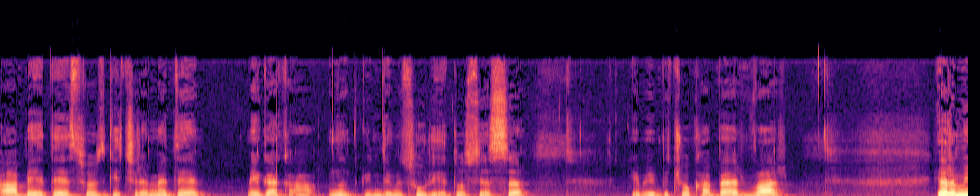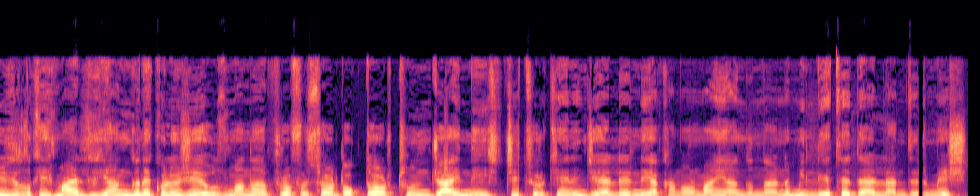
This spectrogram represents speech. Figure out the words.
ABD söz geçiremedi. MGK'nın gündemi Suriye dosyası gibi birçok haber var. Yarım yüzyıllık ihmal yangın ekoloji uzmanı Profesör Doktor Tuncay Neyişçi Türkiye'nin ciğerlerini yakan orman yangınlarını milliyete değerlendirmiş.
